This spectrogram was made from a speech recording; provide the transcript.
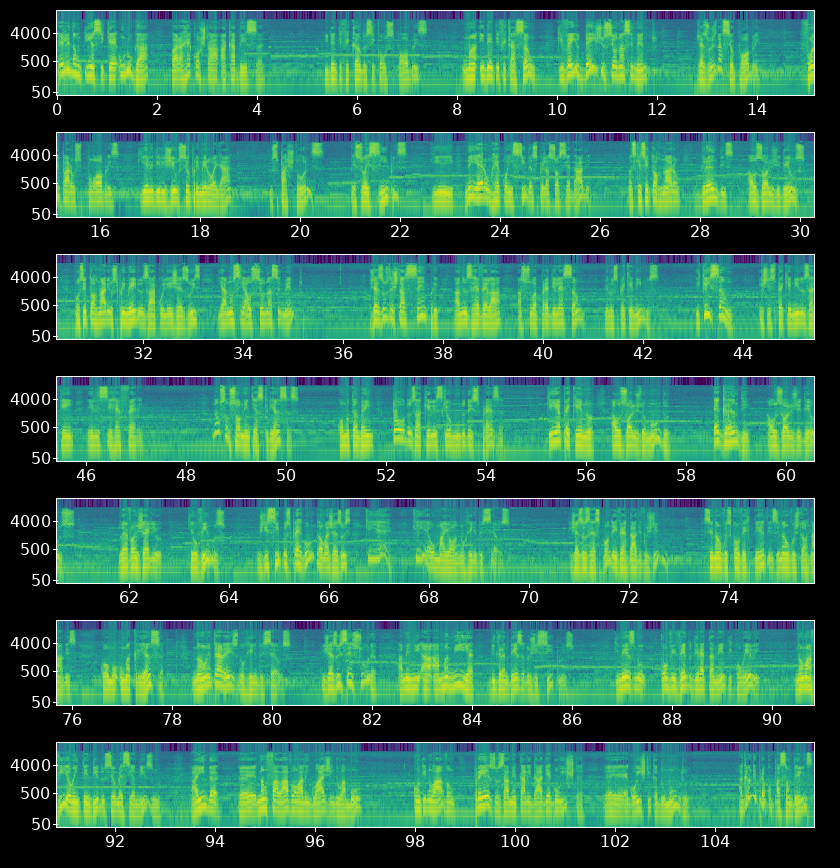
Ele não tinha sequer um lugar para recostar a cabeça, identificando-se com os pobres, uma identificação que veio desde o seu nascimento. Jesus nasceu pobre, foi para os pobres que ele dirigiu o seu primeiro olhar, os pastores, pessoas simples, que nem eram reconhecidas pela sociedade, mas que se tornaram grandes aos olhos de Deus, por se tornarem os primeiros a acolher Jesus e anunciar o seu nascimento. Jesus está sempre a nos revelar a sua predileção pelos pequeninos. E quem são estes pequeninos a quem ele se refere. Não são somente as crianças, como também todos aqueles que o mundo despreza. Quem é pequeno aos olhos do mundo é grande aos olhos de Deus. No evangelho que ouvimos, os discípulos perguntam a Jesus: quem é? Quem é o maior no reino dos céus? Jesus responde: Em verdade vos digo se não vos converterdes e não vos tornardes como uma criança, não entrareis no reino dos céus. E Jesus censura a mania, de grandeza dos discípulos, que mesmo convivendo diretamente com ele, não haviam entendido o seu messianismo, ainda eh, não falavam a linguagem do amor, continuavam presos à mentalidade egoísta é, egoística do mundo, a grande preocupação deles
